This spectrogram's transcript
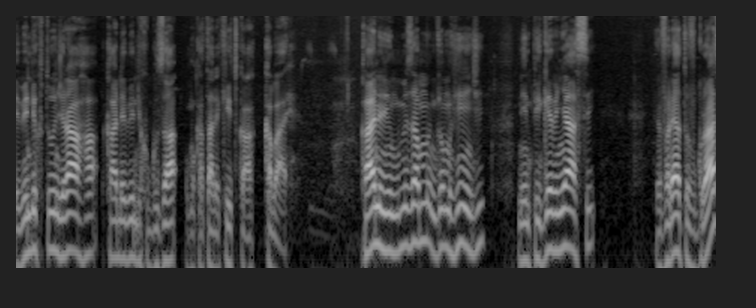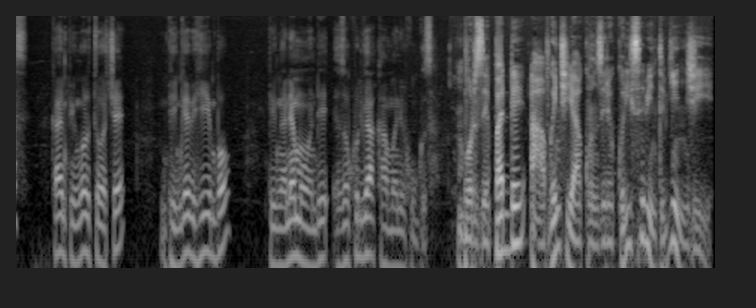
ebindi kutungira aha kandi ebindi kuguza omu katare kitu ka kabare kandi ningumizamu ndi omuhingi nimpinga ebinyaasi variety of grass kandi mpinga orutookye mpinga ebihimbo mpinga n'emondi ezokurya kamwe n'ebikuguza mburize pade ahabwa enki yakunzire kuriisa ebintu bingi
